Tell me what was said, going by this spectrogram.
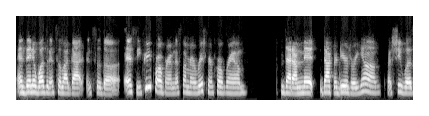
And then it wasn't until I got into the SEP program, the summer enrichment program, that I met Dr. Deirdre Young because she was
